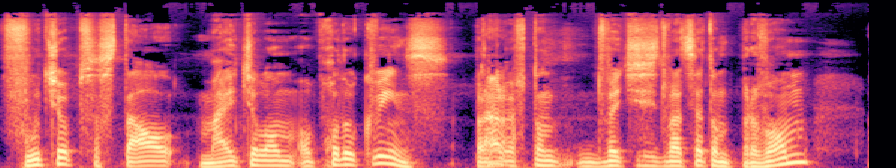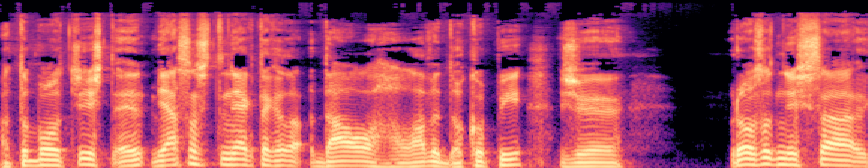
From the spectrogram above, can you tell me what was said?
Foodshop sa stal majiteľom obchodu Queens práve v tom 2021. A to bolo tiež, ja som si to nejak tak dal hlave dokopy, že rozhodneš sa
